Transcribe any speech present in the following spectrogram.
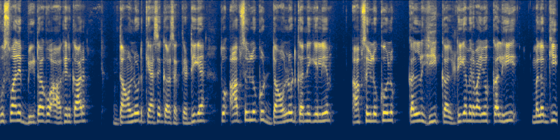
उस वाले बीटा को आखिरकार डाउनलोड कैसे कर सकते हैं, ठीक है? तो आप सभी लोग को डाउनलोड करने के लिए आप सभी लोग को कल ही कल, ठीक है मेरे भाइयों? कल ही मतलब कि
